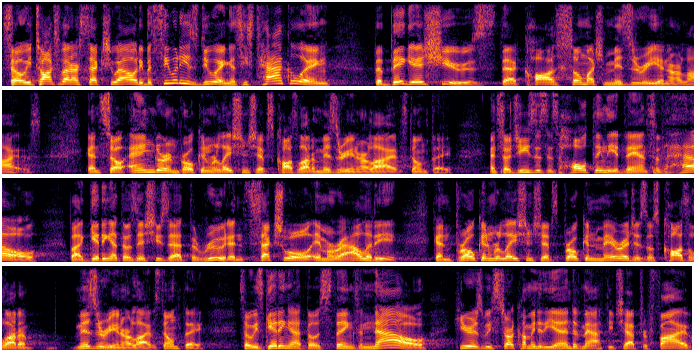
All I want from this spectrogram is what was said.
So he talks about our sexuality, but see what he's doing is he's tackling the big issues that cause so much misery in our lives. And so anger and broken relationships cause a lot of misery in our lives, don't they? And so Jesus is halting the advance of hell by getting at those issues at the root. And sexual immorality, again, broken relationships, broken marriages, those cause a lot of misery in our lives, don't they? So he's getting at those things. And now, here as we start coming to the end of Matthew chapter 5,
